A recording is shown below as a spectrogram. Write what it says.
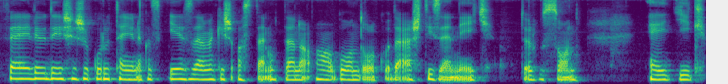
fejlődés, és akkor utána jönnek az érzelmek, és aztán utána a gondolkodás 14-től 21-ig.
